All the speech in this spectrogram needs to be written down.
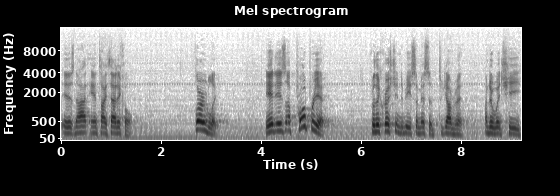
It is not antithetical. Thirdly, it is appropriate for the Christian to be submissive to government under which he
